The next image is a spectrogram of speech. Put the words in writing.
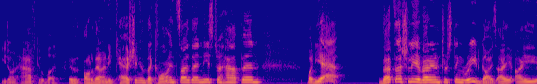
you don't have to, but uh, are there any caching in the client side that needs to happen? But yeah, that's actually a very interesting read, guys. I I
